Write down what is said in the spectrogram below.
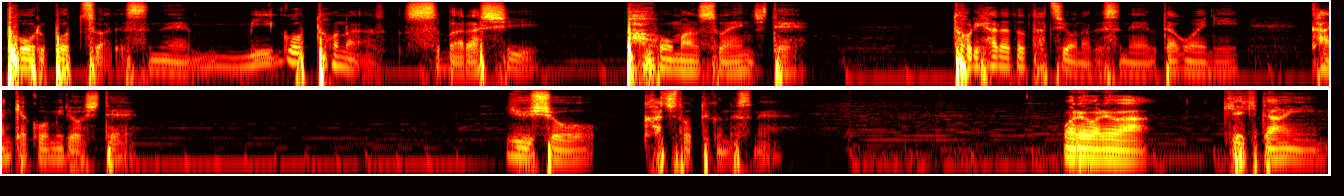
ポール・ポッツはですね見事な素晴らしいパフォーマンスを演じて鳥肌と立つようなですね歌声に観客を魅了して優勝を勝ち取っていくんですね。我々は劇団員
